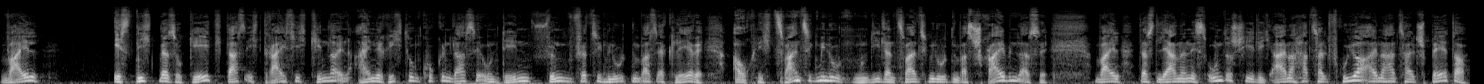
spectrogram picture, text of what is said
Weil es nicht mehr so geht, dass ich 30 Kinder in eine Richtung gucken lasse und denen 45 Minuten was erkläre. Auch nicht 20 Minuten und die dann 20 Minuten was schreiben lasse, weil das Lernen ist unterschiedlich. Einer hat es halt früher, einer hat es halt später.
